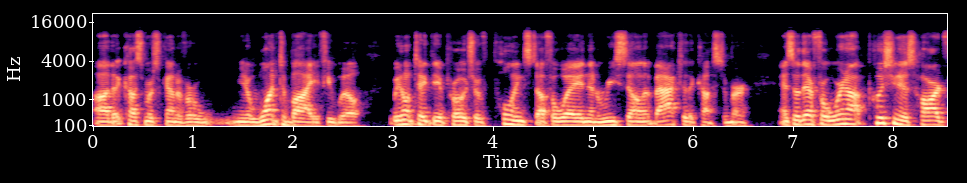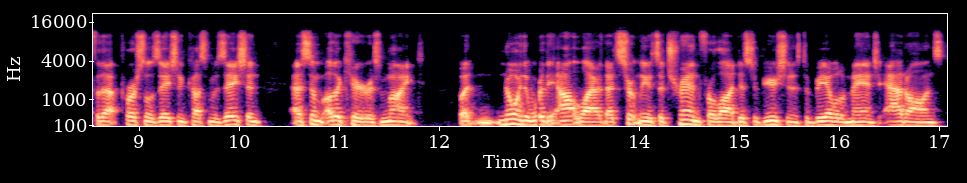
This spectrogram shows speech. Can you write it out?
uh, that customers kind of are you know want to buy, if you will. We don't take the approach of pulling stuff away and then reselling it back to the customer. And so therefore, we're not pushing as hard for that personalization customization as some other carriers might. But knowing that we're the outlier, that certainly is a trend for a lot of distribution is to be able to manage add-ons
